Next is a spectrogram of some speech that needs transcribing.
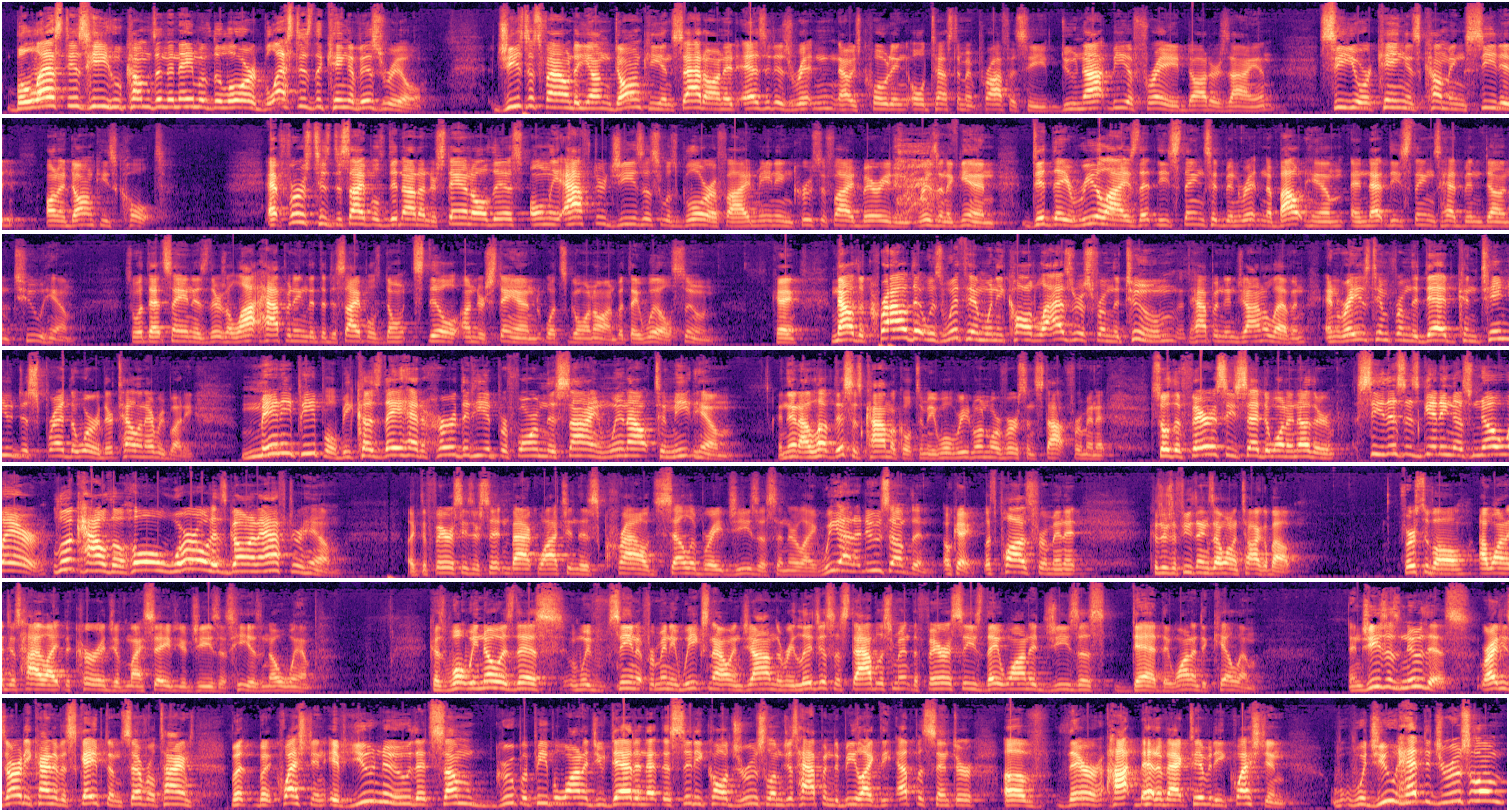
Blessed is he who comes in the name of the Lord. Blessed is the King of Israel. Jesus found a young donkey and sat on it, as it is written. Now he's quoting Old Testament prophecy Do not be afraid, daughter Zion. See, your king is coming seated on a donkey's colt. At first, his disciples did not understand all this. Only after Jesus was glorified, meaning crucified, buried, and risen again, did they realize that these things had been written about him and that these things had been done to him. So, what that's saying is there's a lot happening that the disciples don't still understand what's going on, but they will soon. Okay? Now, the crowd that was with him when he called Lazarus from the tomb, that happened in John 11, and raised him from the dead, continued to spread the word. They're telling everybody. Many people, because they had heard that he had performed this sign, went out to meet him. And then I love this is comical to me. We'll read one more verse and stop for a minute. So the Pharisees said to one another, See, this is getting us nowhere. Look how the whole world has gone after him. Like the Pharisees are sitting back watching this crowd celebrate Jesus, and they're like, We got to do something. Okay, let's pause for a minute because there's a few things I want to talk about. First of all, I want to just highlight the courage of my Savior Jesus. He is no wimp. Because what we know is this, and we've seen it for many weeks now in John, the religious establishment, the Pharisees, they wanted Jesus dead. They wanted to kill him. And Jesus knew this, right? He's already kind of escaped them several times. But, but question if you knew that some group of people wanted you dead and that this city called Jerusalem just happened to be like the epicenter of their hotbed of activity, question would you head to Jerusalem?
